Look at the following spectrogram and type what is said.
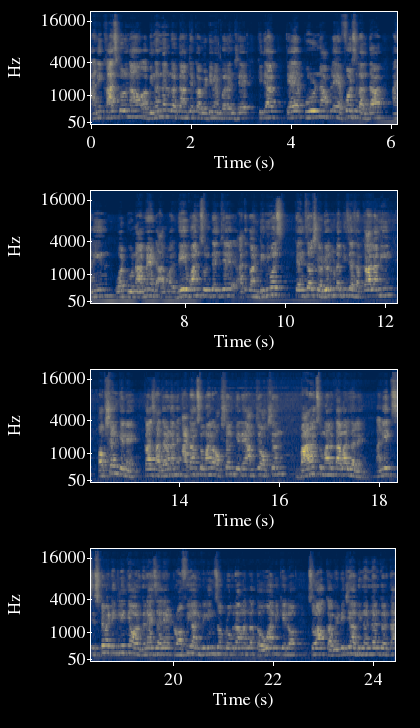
आनी खास करून हांव अभिनंदन करता आमचे कमिटी मेंबरांचे कित्याक ते पूर्ण आपले एफर्ट्स घालता. आनी हो टुर्नामेंट डे वन सून तेंचे आतां कंटिन्युअस त्यांचं शेड्यूल म्हणटा बिझी आसा काल आम्ही ऑप्शन केले. काल साधारण आम्ही आठांक सुमार ऑप्शन केले. आमचे ऑप्शन बारांक सुमार काबार झाले. आणि एक सिस्टमॅटिकली ते ऑर्गनायज झाले. ट्रॉफी अनविलिंगचो प्रोग्राम आसलो तोवूय आमी केलो. सो हांव कमिटीचे अभिनंदन करता.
